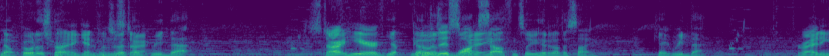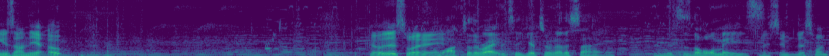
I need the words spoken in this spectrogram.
No, go to the Try start. again from Would the you have to start. Read that. Start here. Yep. Go no, just this walk way. south until you hit another sign. Okay, read that. Writing is on the oh. Go this way. Walk to the right until you get to another sign. And this is the whole maze. I assume this one.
